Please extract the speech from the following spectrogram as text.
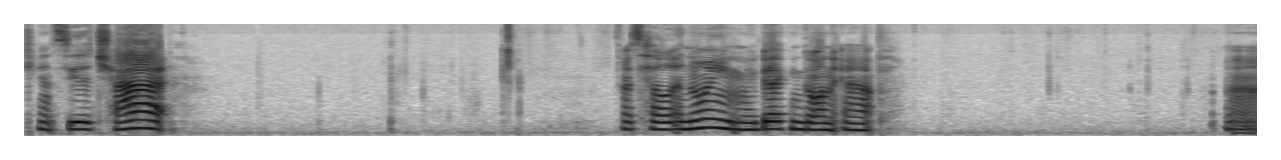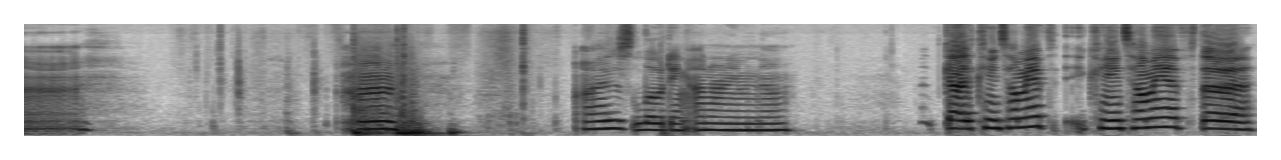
Can't see the chat. That's hella annoying. Maybe I can go on the app. Uh, uh, I was loading. I don't even know. Guys, can you tell me if can you tell me if the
